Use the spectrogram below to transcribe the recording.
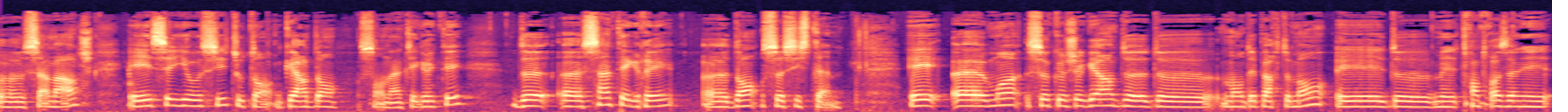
euh, ça marche et essayer aussi, tout en gardant son intégrité, de euh, s'intégrer euh, dans ce système. Et moi, ce que je garde de, mon département et de mes 33 années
